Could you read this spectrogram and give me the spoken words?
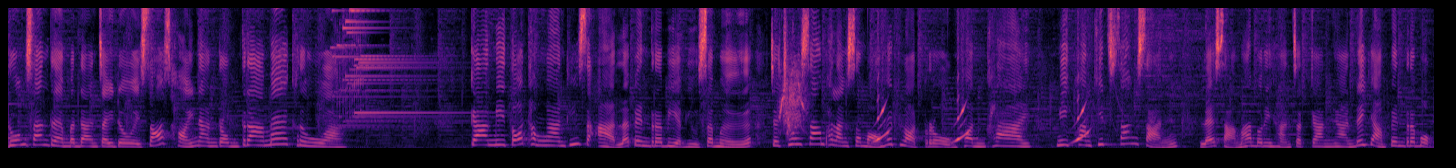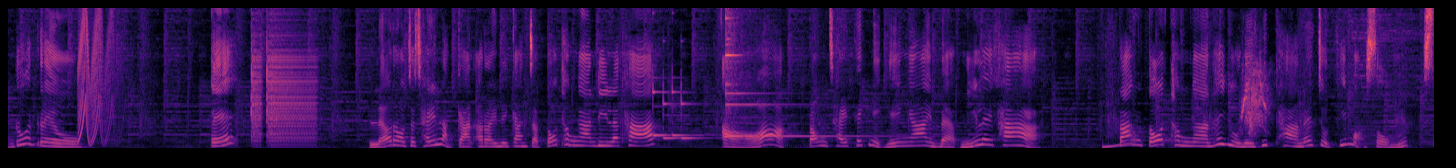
ร่วมสร้างแรงบันดาลใจโดยซอสหอยนางรมตราแม่ครัวการมีโต๊ะทำงานที่สะอาดและเป็นระเบียบอยู่เสมอ จะช่วยสร้างพลังสมองให้ปลอดโปร่งผ่อนคลาย มีความคิดสร้างสรรค์ และสามารถบริหารจัดการงานได้อย่างเป็นระบบรวดเร็ว เอ๊ะ แล้วเราจะใช้หลักการอะไรในการจัดโต๊ะทำงานดีล่ะคะ อ๋อ ต้องใช้เทคนิคง่ายๆ แบบนี้เลยค่ะ ตั้งโต๊ะทำงานให้อยู่ในทิศทางและจุดที่เหมาะสม ส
